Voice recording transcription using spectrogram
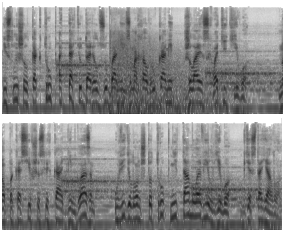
и слышал, как труп опять ударил зубами и замахал руками, желая схватить его. Но, покосивши слегка одним глазом, увидел он, что труп не там ловил его, где стоял он,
